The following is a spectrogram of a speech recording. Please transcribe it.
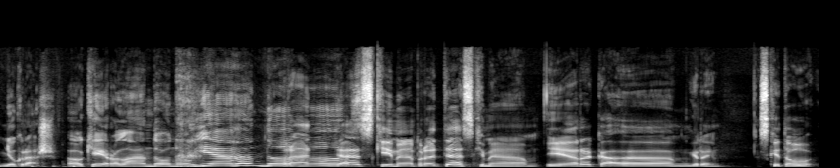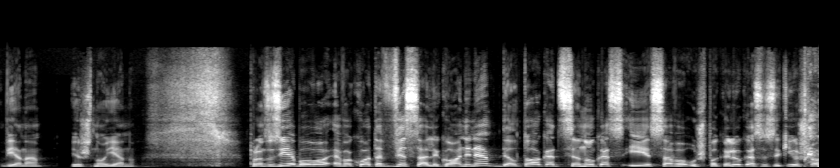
Niukraš. Ok, Rolando naujienų. Prateskime, prateskime. Ir ką, uh, gerai, skaitau vieną iš naujienų. Prancūzija buvo evakuota visa ligoninė dėl to, kad senukas į savo užpakaliuką susikišo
